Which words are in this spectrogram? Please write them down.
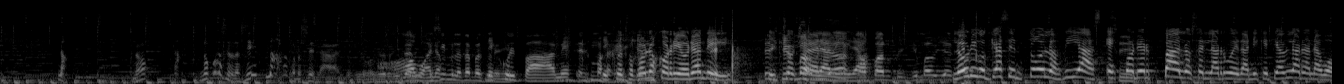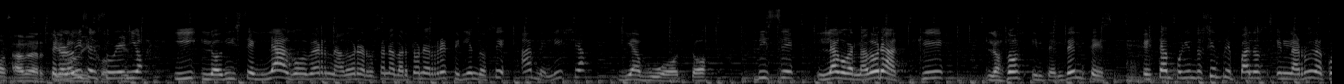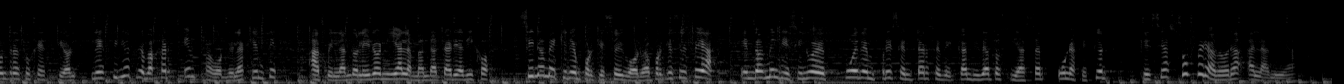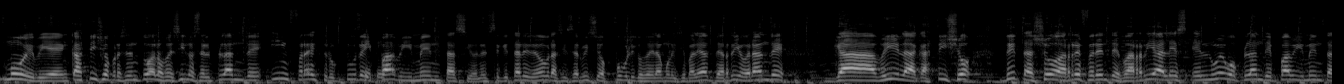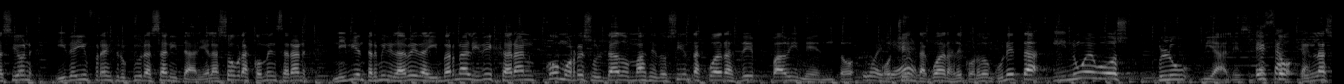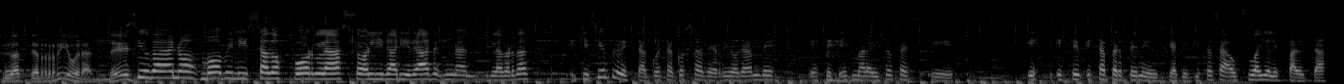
No. ¿No? ¿No conoce Brasil? No. No conoce nada. no Brasil. Ah, bueno. La tapa. Disculpame. Disculpa, el que con los más- corrió grande y, El de la vida. aparte, viaja. Lo único que hacen todos los días es Sí. poner palos en la rueda, ni que te hablaran a vos. A ver, Pero ¿quién lo lo dice dijo? el sureño y lo dice la gobernadora Rosana Bertone refiriéndose a Melilla y a Buoto. Dice la gobernadora que los dos intendentes están poniendo siempre palos en la rueda contra su gestión. Les pidió trabajar en favor de la gente, apelando a la ironía. La mandataria dijo, si no me quieren porque soy gorda, porque soy fea, en 2019 pueden presentarse de candidatos y hacer una gestión que sea superadora a la mía. Muy bien, Castillo presentó a los vecinos el plan de infraestructura Sí, y pavimentación. El secretario de Obras y Servicios Públicos de la Municipalidad de Río Grande, Gabriela Castillo detalló a referentes barriales el nuevo plan de pavimentación y de infraestructura sanitaria. Las obras comenzarán ni bien termine la veda invernal y dejarán como resultado más de 200 cuadras de pavimento, 80 cuadras de cordón cuneta y nuevos pluviales. Esto en la ciudad de Río Grande. Ciudadanos movilizados por la solidaridad, la verdad que siempre destaco esta cosa de Río Grande, este, que es maravillosa, es eh, este, esta pertenencia que quizás a Ushuaia le falta,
